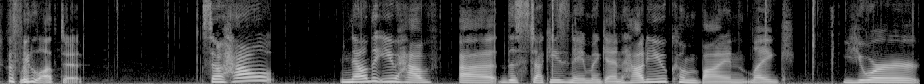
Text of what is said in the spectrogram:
we loved it. So how now that you have uh the Stuckey's name again, how do you combine like your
